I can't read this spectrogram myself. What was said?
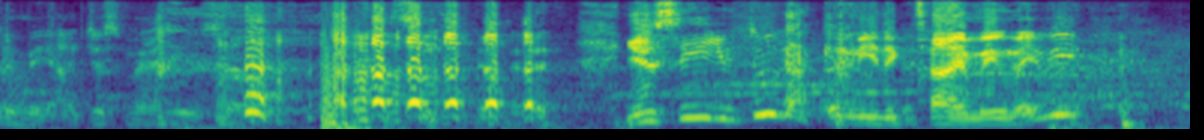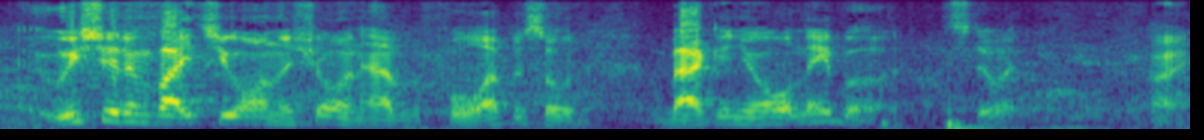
person. to me. I just met you, so You see, you do got comedic timing. Maybe we should invite you on the show and have a full episode back in your old neighborhood. let's do it. All right.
